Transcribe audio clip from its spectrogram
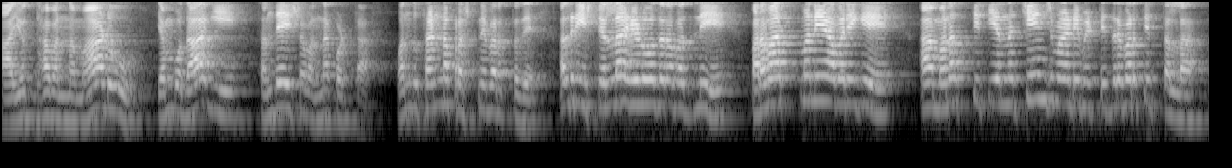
ಆ ಯುದ್ಧವನ್ನ ಮಾಡು ಎಂಬುದಾಗಿ ಸಂದೇಶವನ್ನ ಕೊಟ್ಟ. ಒಂದು ಸಣ್ಣ ಪ್ರಶ್ನೆ ಬರುತ್ತದೆ. ಅಲ್ರಿ, ಇಷ್ಟೆಲ್ಲ ಹೇಳುವುದರ ಬದಲಿ ಪರಮಾತ್ಮನೇ ಅವರಿಗೆ ಆ ಮನಸ್ಥಿತಿಯನ್ನು ಚೇಂಜ್ ಮಾಡಿ ಬಿಟ್ಟಿದ್ರೆ ಬರ್ತಿತ್ತಲ್ಲ?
